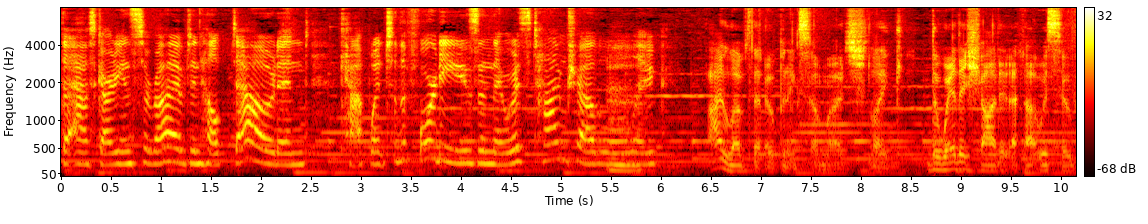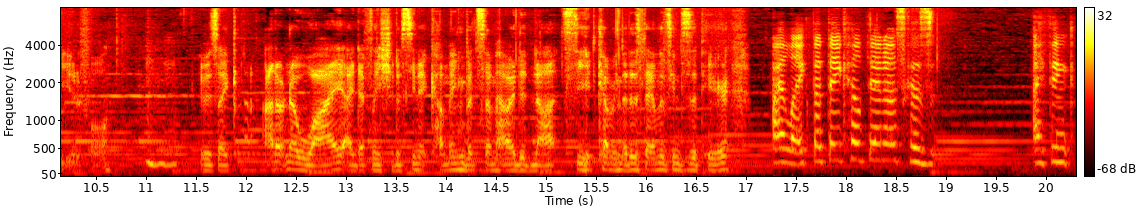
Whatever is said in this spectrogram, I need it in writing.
the Asgardians survived and helped out, and Cap went to the 40s, and there was time travel. Hmm. Like, I loved that opening so much. Like the way they shot it, I thought was so beautiful. Mm-hmm. It was like I don't know why. I definitely should have seen it coming, but somehow I did not see it coming that his family's gonna disappear. I like that they killed Thanos because I think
